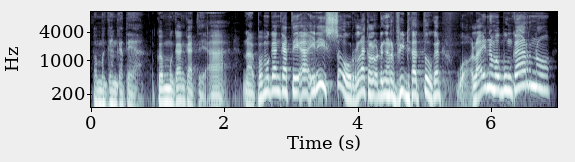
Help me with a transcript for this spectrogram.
Pemegang KTA. pemegang KTA. Nah pemegang KTA ini sore lah kalau dengar pidato kan. Wah lain nama Bung Karno.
